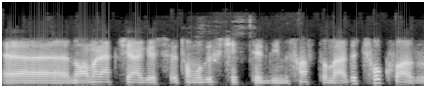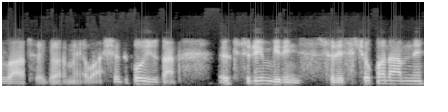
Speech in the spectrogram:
e, normal akciğer göğsü ve tomografi çektirdiğimiz hastalarda çok fazla zatürre görmeye başladık. O yüzden öksürüğün birincisi süresi çok önemli.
